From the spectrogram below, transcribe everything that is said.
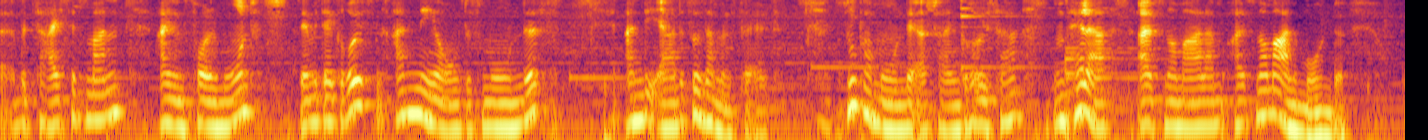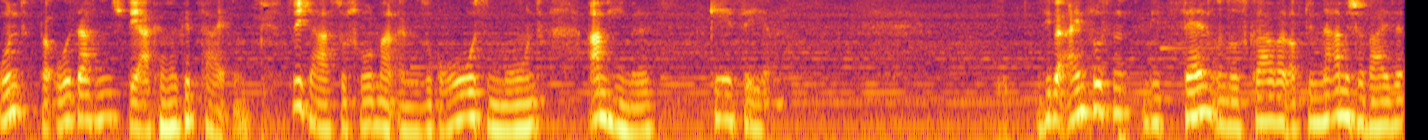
äh, bezeichnet man einen Vollmond, der mit der größten Annäherung des Mondes an die Erde zusammenfällt. Supermonde erscheinen größer und heller als normale, als normale Monde und verursachen stärkere Gezeiten. Sicher hast du schon mal einen so großen Mond am Himmel gesehen. Sie beeinflussen die Zellen unseres Körpers auf dynamische Weise,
